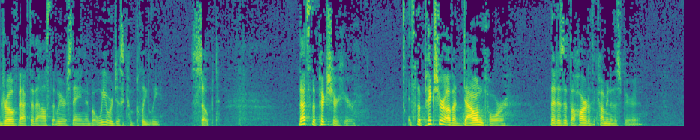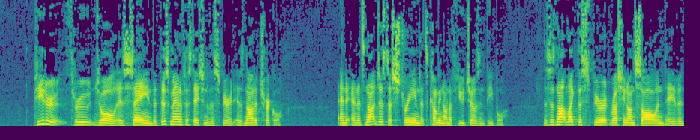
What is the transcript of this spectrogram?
drove back to the house that we were staying in. But we were just completely soaked. That's the picture here. It's the picture of a downpour that is at the heart of the coming of the Spirit. Peter, through Joel, is saying that this manifestation of the Spirit is not a trickle. And, and it's not just a stream that's coming on a few chosen people. This is not like the Spirit rushing on Saul and David.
